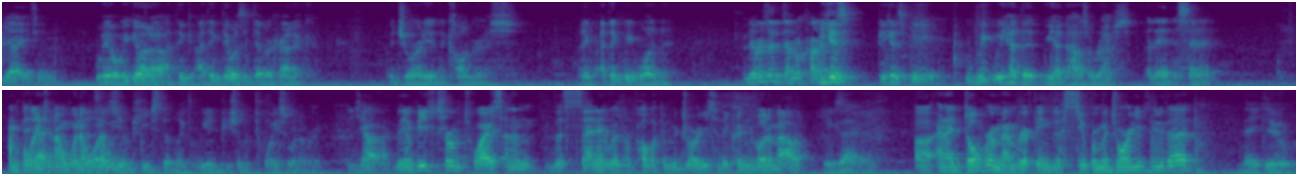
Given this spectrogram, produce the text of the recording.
yeah, 18. we we got a I think I think there was a Democratic majority in the Congress. I think I think we won There was a Democratic because because we we, we had the we had the House of Reps and they had the Senate. I'm blanking that- on when it that's how was. we impeached them. Like we impeached them twice or whatever. Yeah, they impeached Trump twice, and then the Senate was Republican majority, so they couldn't vote him out. Exactly. Uh, and I don't remember if they needed a supermajority to do that, They do.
